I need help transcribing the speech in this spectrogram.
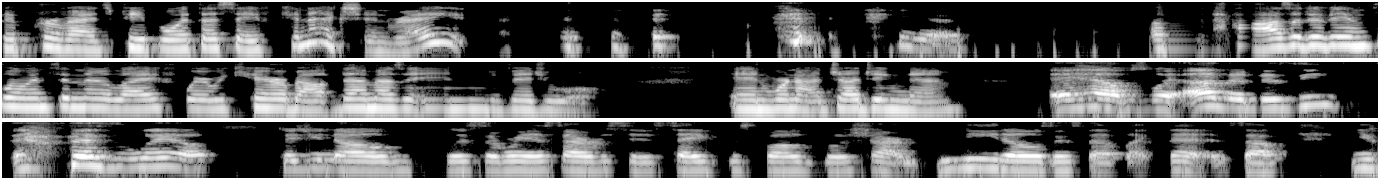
It provides people with a safe connection, right? yeah a positive influence in their life where we care about them as an individual and we're not judging them. It helps with other diseases as well. Because you know, with syringe services, safe disposable sharp needles and stuff like that. And so you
